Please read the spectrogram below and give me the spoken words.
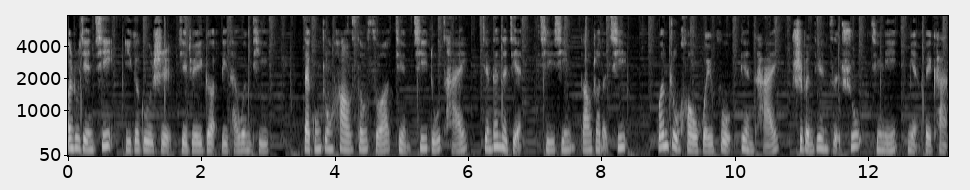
关注减七，一个故事解决一个理财问题。在公众号搜索“减七独裁，简单的减，七星高照的七。关注后回复“电台”十本电子书，请你免费看。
